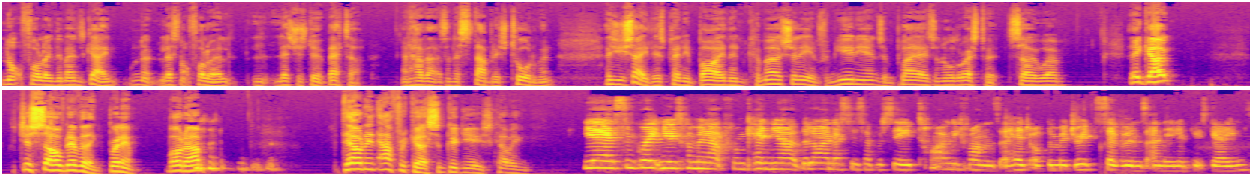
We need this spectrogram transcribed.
not following the men's game. No, let's not follow it. Let's just do it better and have that as an established tournament. As you say, there's plenty of buying then commercially and from unions and players and all the rest of it. So um, there you go. Just solved everything. Brilliant. Well done. Down in Africa, some good news coming. Yeah, some great news coming out from Kenya. The Lionesses have received timely funds ahead of the Madrid Sevens and the Olympics Games.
